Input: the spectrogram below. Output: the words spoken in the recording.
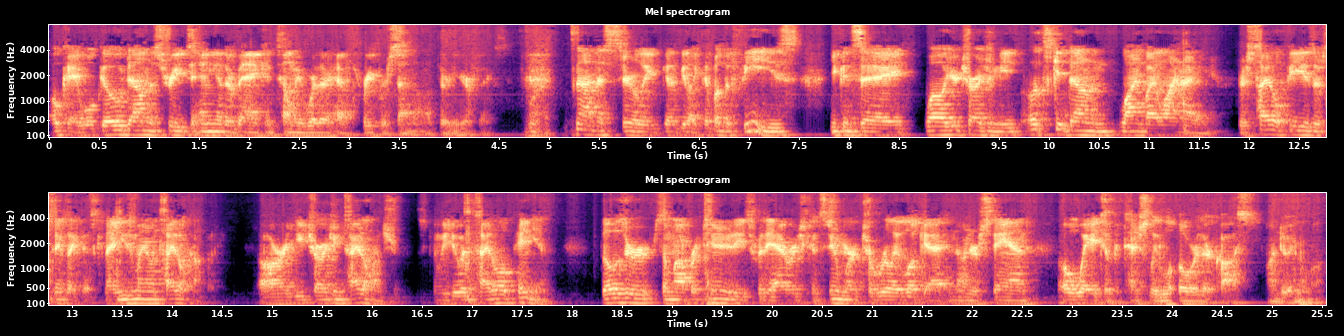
Okay, well, go down the street to any other bank and tell me where they have three percent on a thirty-year fix. Right. It's not necessarily going to be like that, but the fees you can say, well, you're charging me. Let's get down line by line item here. There's title fees. There's things like this. Can I use my own title company? Are you charging title insurance? Can we do a title opinion? Those are some opportunities for the average consumer to really look at and understand a way to potentially lower their costs on doing a loan.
